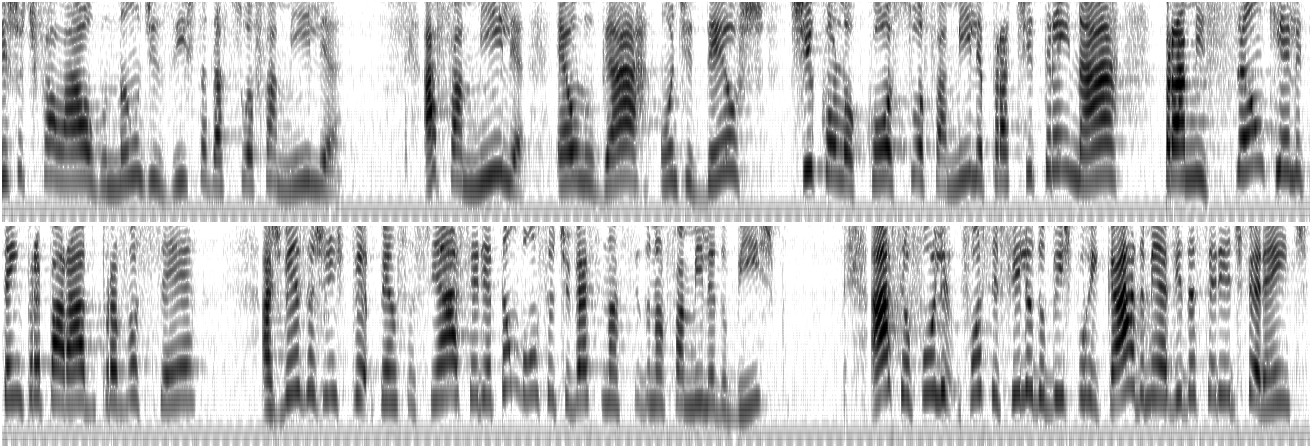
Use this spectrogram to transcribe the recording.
Deixa eu te falar algo, não desista da sua família. A família é o lugar onde Deus te colocou, sua família, para te treinar, para a missão que Ele tem preparado para você. Às vezes a gente pensa assim: ah, seria tão bom se eu tivesse nascido na família do bispo. Ah, se eu fosse filho do bispo Ricardo, minha vida seria diferente.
